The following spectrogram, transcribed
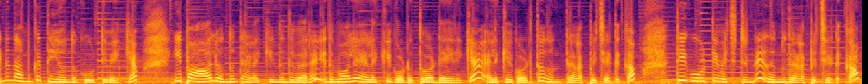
ഇനി നമുക്ക് തീ ഒന്ന് കൂട്ടി വയ്ക്കാം ഈ പാലൊന്ന് തിളയ്ക്കുന്നത് വരെ ഇതുപോലെ ഇളക്കി കൊടുത്തുകൊണ്ടേയിരിക്കാം ഇളക്കി കൊടുത്ത് ഇതൊന്ന് തിളപ്പിച്ചെടുക്കാം. തീ കൂട്ടി വെച്ചിട്ടുണ്ട് ഇതൊന്ന് തിളപ്പിച്ചെടുക്കാം.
